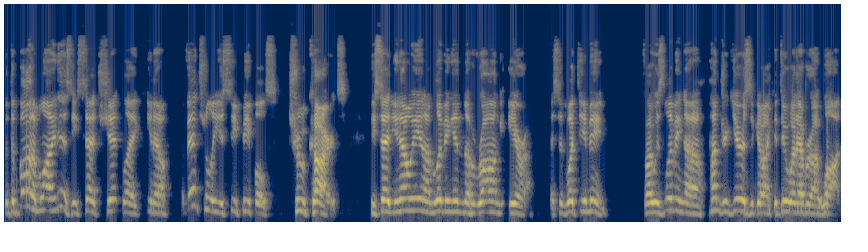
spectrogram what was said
But the bottom line is, he said shit like, you know, eventually you see people's true cards. He said, you know, Ian, I'm living in the wrong era. I said, what do you mean? If I was living a hundred years ago, I could do whatever I want.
